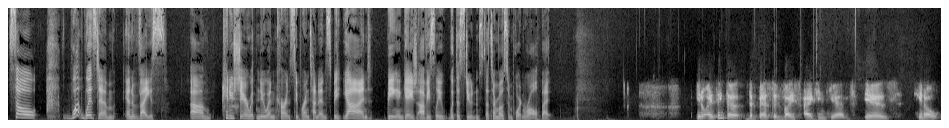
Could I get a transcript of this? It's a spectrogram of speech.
So, what wisdom and advice um, can you share with new and current superintendents beyond being engaged, obviously, with the students? That's our most important role. But You know, I think the the best advice I can give is, you know,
